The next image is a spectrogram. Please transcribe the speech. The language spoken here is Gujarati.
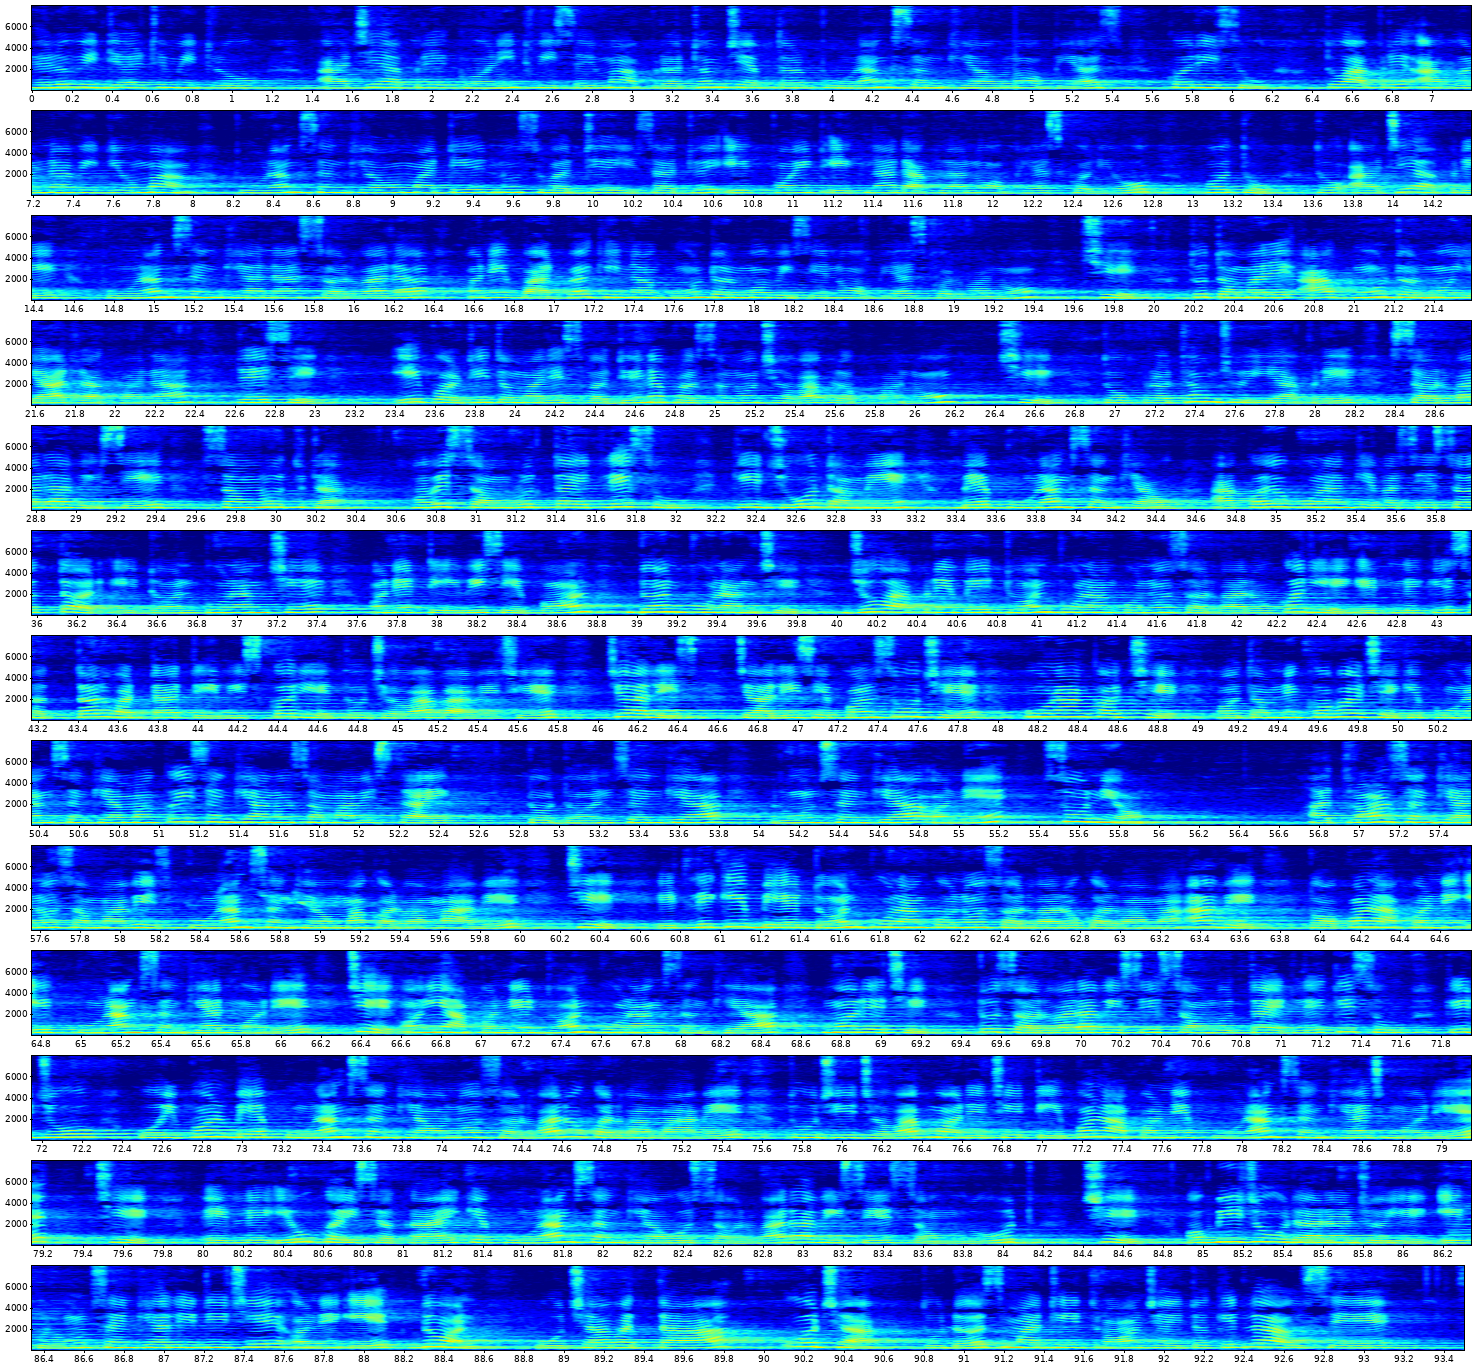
હેલો વિદ્યાર્થી મિત્રો, આજે આપણે ગણિત વિષયમાં પ્રથમ ચેપ્ટર પૂર્ણાંક સંખ્યાઓનો અભ્યાસ કરીશું. તો આપણે આગળના વિડીયોમાં પૂર્ણાંક સંખ્યાઓ માટેનું સ્વાધ્યાય સ્વાધ્યાય એક પોઈન્ટ એકના દાખલાનો અભ્યાસ કર્યો હતો. તો આજે આપણે પૂર્ણાંક સંખ્યાના સરવાળા અને બાદબાકીના ગુણધર્મો વિશેનો અભ્યાસ કરવાનો છે. તો તમારે આ ગુણધર્મો યાદ રાખવાના રહેશે. એ પરથી તમારે સ્વાધ્યાયના પ્રશ્નોનો જવાબ લખવાનો છે. તો પ્રથમ જોઈએ આપણે સરવાળા વિશે સમૃદ્ધતા. હવે સમૃદ્ધતા એટલે શું? કે જો તમે બે પૂર્ણાંક સંખ્યાઓ, આ કયો પૂર્ણાંક કહેવાશે? સત્તર, એ ધન પૂર્ણાંક છે અને ત્રેવીસ એ પણ ધન પૂર્ણાંક છે. જો આપણે બે ધન પૂર્ણાંકોનો સરવાળો કરીએ, એટલે કે સત્તર વત્તા ત્રેવીસ કરીએ, તો જવાબ આવે છે ચાલીસ. ચાલીસ એ પણ શું છે? પૂર્ણાંક જ છે. હવે તમને ખબર છે કે પૂર્ણાંક સંખ્યામાં કઈ સંખ્યાનો સમાવેશ થાય? તો ધન સંખ્યા, ઋણ સંખ્યા અને શૂન્ય. આ ત્રણ સંખ્યાનો સમાવેશ પૂર્ણાંક સંખ્યાઓમાં કરવામાં આવે છે. એટલે કે બે ધન પૂર્ણાંકોનો સરવાળો કરવામાં આવે, તો પણ આપણને એક પૂર્ણાંક સંખ્યા જ મળે છે. અહીં આપણને ધન પૂર્ણાંક સંખ્યા મળે છે. તો સરવાળા વિશે સમૃદ્ધતા એટલે કે શું? કે જો કોઈ પણ બે પૂર્ણાંક સંખ્યાઓનો સરવાળો કરવામાં આવે, તો જે જવાબ મળે છે તે પણ આપણને પૂર્ણાંક સંખ્યા જ મળે છે. એટલે એવું કહી શકાય કે પૂર્ણાંક સંખ્યાઓ સરવાળા વિશે સમૃદ્ધ છે. હવે બીજું ઉદાહરણ જોઈએ. એક ઋણ સંખ્યા લીધી છે અને એક ધન. ઓછા વત્તા ઓછા. તો દસમાંથી ત્રણ જાય તો કેટલા આવશે?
